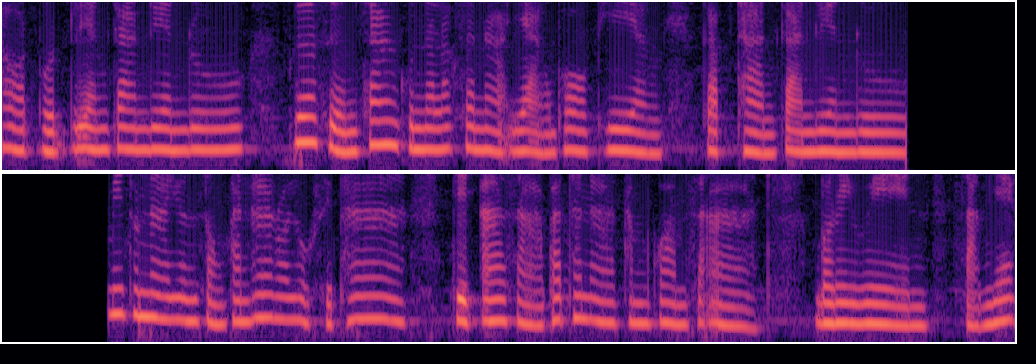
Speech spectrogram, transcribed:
ถอดบทเรียนการเรียนรู้ เพื่อเสริมสร้างคุณลักษณะอย่างพอเพียงกับฐานการเรียนรู้ มิถุนายน 2565 จิตอาสาพัฒนาทำความสะอาด บริเวณ สามแยก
